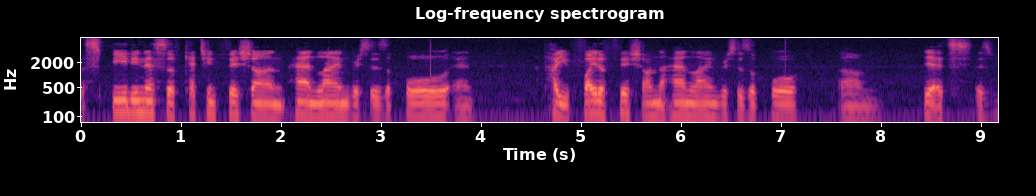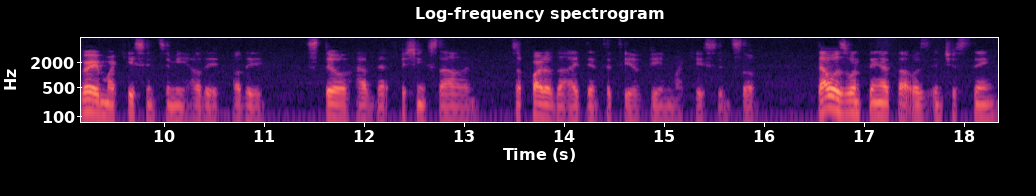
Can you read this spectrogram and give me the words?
the speediness of catching fish on hand line versus a pole and how you fight a fish on the hand line versus a pole. Um, yeah, it's it's very Marquesan to me how they how they still have that fishing style and it's a part of the identity of being Marquesan. So that was one thing I thought was interesting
